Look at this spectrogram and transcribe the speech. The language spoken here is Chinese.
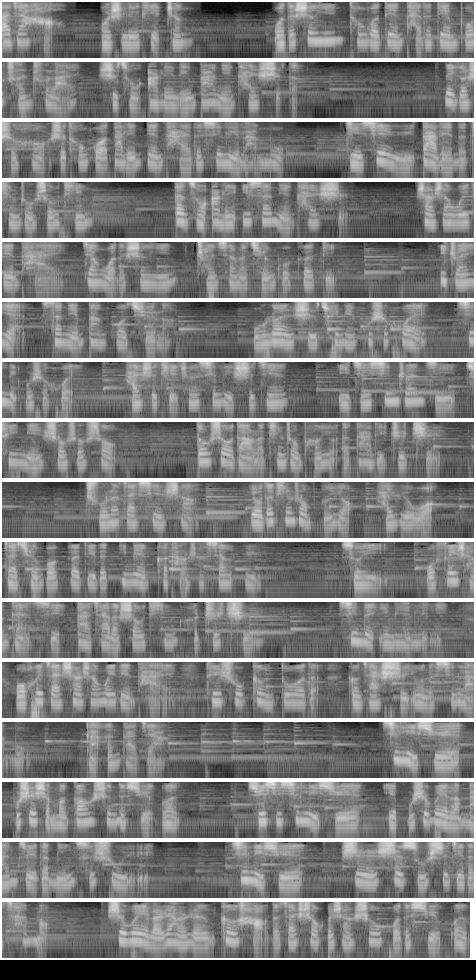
大家好，我是刘铁铮。我的声音通过电台的电波传出来，是从二零零八年开始的。那个时候是通过大连电台的心理栏目，仅限于大连的听众收听。但从二零一三年开始，上山微电台将我的声音传向了全国各地。一转眼，三年半过去了。无论是催眠故事会、心理故事会，还是铁铮心理时间，以及新专辑《催眠瘦瘦瘦》，都受到了听众朋友的大力支持。除了在线上，有的听众朋友还与我在全国各地的地面课堂上相遇，所以我非常感谢大家的收听和支持。新的一年里。我会在上山微电台推出更多的、更加实用的新栏目，感恩大家。心理学不是什么高深的学问，学习心理学也不是为了满嘴的名词术语，心理学是世俗世界的参谋，是为了让人更好的在社会上生活的学问，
